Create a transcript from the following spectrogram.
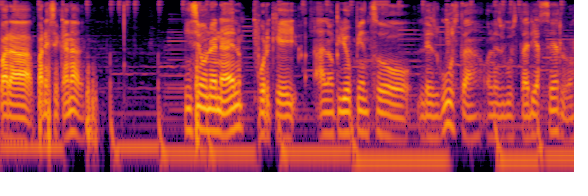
para, para ese canal. Y se unen a él porque a lo que yo pienso les gusta o les gustaría hacerlo.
